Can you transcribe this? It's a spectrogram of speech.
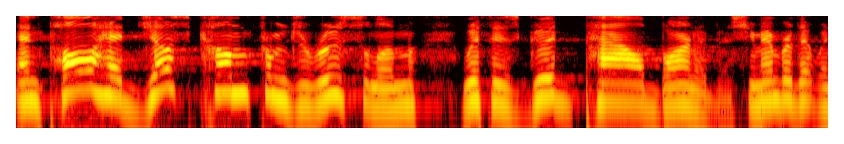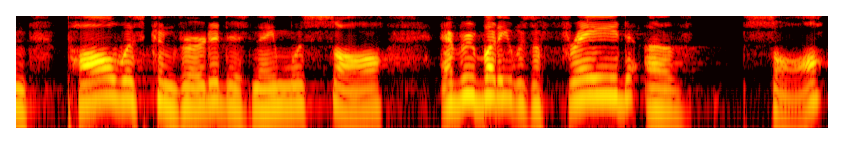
And Paul had just come from Jerusalem with his good pal Barnabas. You remember that when Paul was converted, his name was Saul. Everybody was afraid of Saul.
